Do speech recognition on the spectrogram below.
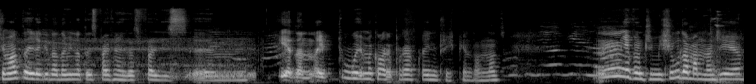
Siema, to ile Domino to jest Five Nights at Freddy's ym, jeden, no i próbujemy po raz kolejny przejść piątą noc. Mm, Nie wiem, czy mi się uda, mam nadzieję.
